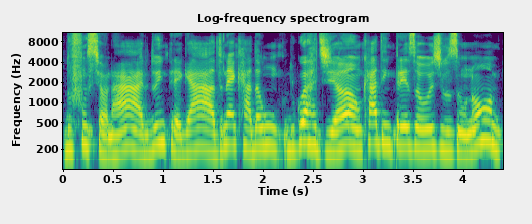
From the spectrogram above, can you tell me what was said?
do funcionário, do empregado, né? Cada um, do guardião, cada empresa hoje usa um nome,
